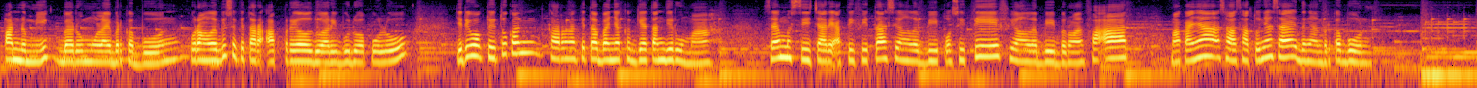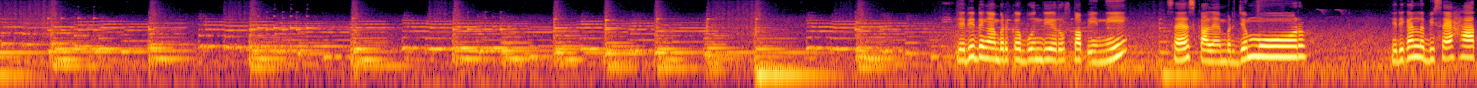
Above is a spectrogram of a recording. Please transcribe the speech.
pandemik baru mulai berkebun, kurang lebih sekitar April 2020. Jadi waktu itu kan karena kita banyak kegiatan di rumah, saya mesti cari aktivitas yang lebih positif, yang lebih bermanfaat. Makanya salah satunya saya dengan berkebun. Jadi dengan berkebun di rooftop ini, saya sekalian berjemur. Jadi kan lebih sehat.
